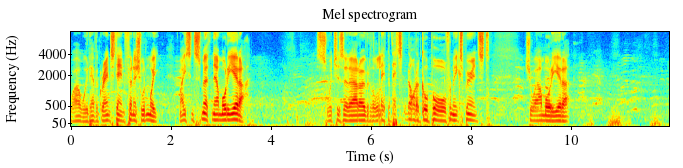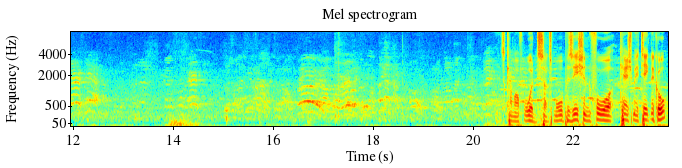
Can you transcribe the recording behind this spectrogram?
Well, we'd have a grandstand finish, wouldn't we? Mason Smith now Moreira switches it out over to the left, but that's not a good ball from the experienced Joao Moreira. It's come off wood, so it's more possession for Cashmere Technical.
